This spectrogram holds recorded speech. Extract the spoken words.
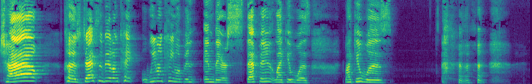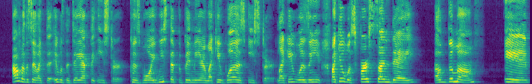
Child, cause Jacksonville done came we done came up in in there stepping like it was like it was I was about to say like the it was the day after Easter because boy we stepped up in there like it was Easter. Like it wasn't like it was first Sunday of the month and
